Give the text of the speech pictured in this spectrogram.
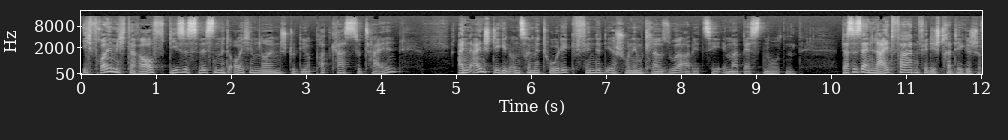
Ich freue mich darauf, dieses Wissen mit euch im neuen Studio Podcast zu teilen. Einen Einstieg in unsere Methodik findet ihr schon im Klausur-ABC immer Bestnoten. Das ist ein Leitfaden für die strategische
